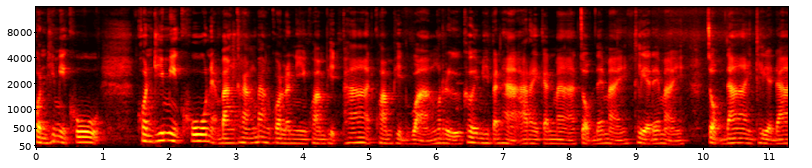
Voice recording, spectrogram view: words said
คนที่มีคู่ คนที่มีคู่เนี่ยบางครั้งบางกรณีความผิดพลาด ความผิดหวังหรือเคยมีปัญหาอะไรกันมา จบได้ไหมเคลียร์ได้ไหม จบได้เคลียร์ได้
